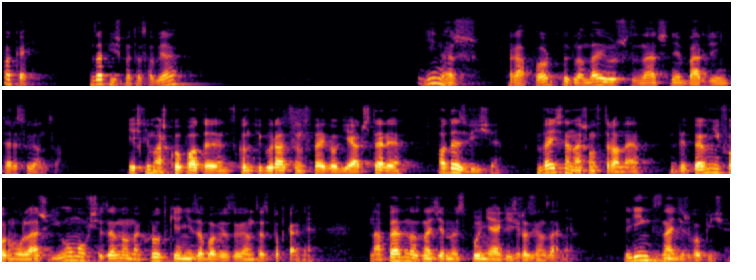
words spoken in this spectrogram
Ok, zapiszmy to sobie. I nasz raport wygląda już znacznie bardziej interesująco. Jeśli masz kłopoty z konfiguracją swojego GA4, odezwij się. Wejdź na naszą stronę, wypełnij formularz i umów się ze mną na krótkie, niezobowiązujące spotkanie. Na pewno znajdziemy wspólnie jakieś rozwiązanie. Link znajdziesz w opisie.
